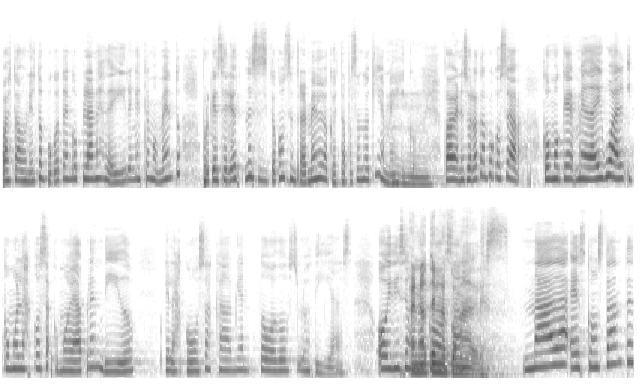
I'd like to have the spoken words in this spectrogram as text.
Para Estados Unidos tampoco tengo planes de ir en este momento, porque en serio necesito concentrarme en lo que está pasando aquí en México. Para Venezuela tampoco, o sea, como que me da igual y como las cosas, como he aprendido que las cosas cambian todos los días. Hoy dicen una Anótenlo, cosa, comadres. Nada es constante,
